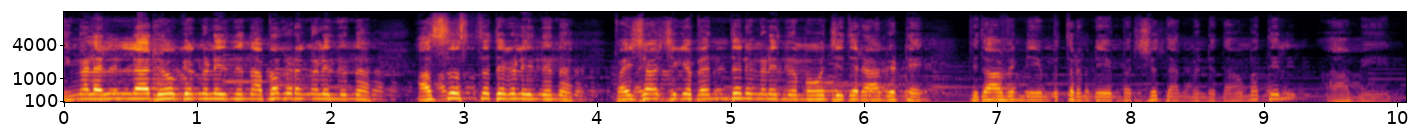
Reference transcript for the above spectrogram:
നിങ്ങളെല്ലാ രോഗങ്ങളിൽ നിന്ന് അപകടങ്ങളിൽ നിന്ന് അസ്വസ്ഥതകളിൽ നിന്ന് പൈശാചിക ബന്ധനങ്ങളിൽ നിന്ന് മോചിതരാകട്ടെ. പിതാവിന്റെയും പുത്രന്റെയും പരിശുദ്ധാത്മന്റെ നാമത്തിൽ ആമേൻ.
